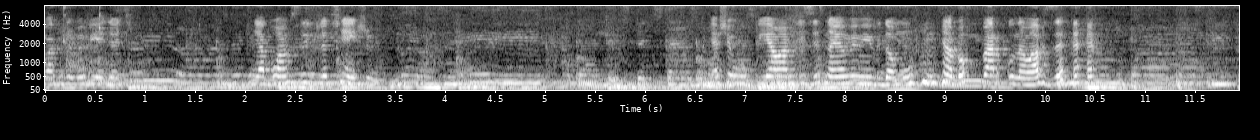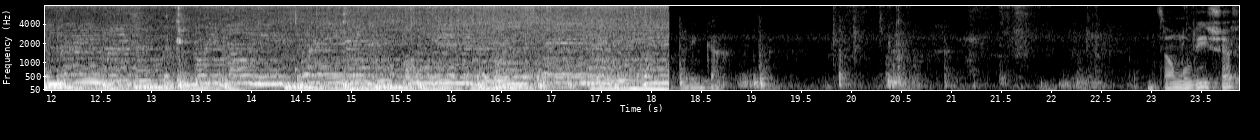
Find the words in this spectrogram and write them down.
Klubach, żeby wiedzieć. Ja byłam z tych grzeczniejszych. Ja się upijałam gdzieś ze znajomymi w domu albo w parku na ławce. Co mówi szef?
